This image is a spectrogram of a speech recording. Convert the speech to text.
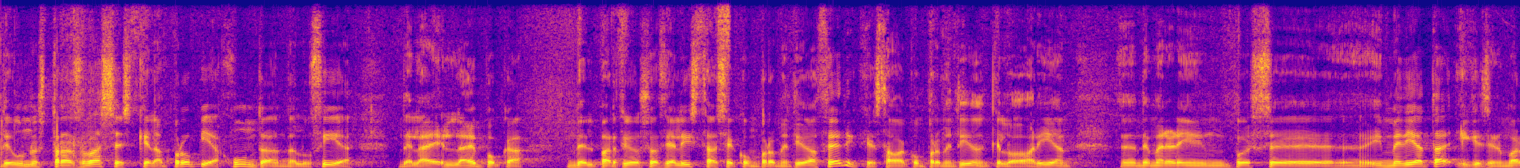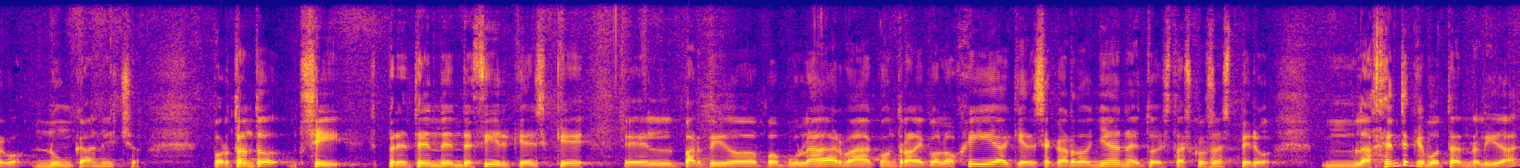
de unos trasvases que la propia Junta de Andalucía, de la, en la época del Partido Socialista, se comprometió a hacer y que estaba comprometido en que lo harían de manera pues, eh, inmediata y que sin embargo nunca han hecho. Por tanto, sí, pretenden decir que es que el Partido Popular va contra la ecología, quiere sacar Doñana y todas estas cosas, pero mm, la gente que vota en realidad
